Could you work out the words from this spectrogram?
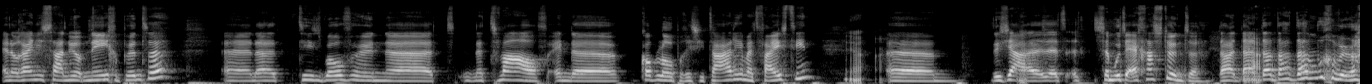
Eh, En Oranje staat nu op negen punten. En de teams boven hun eh, t- met 12. En de koploper is Italië met 15. ja. Ehm, dus ja, Het, het- ze moeten echt gaan stunten. Dat, dat, Ja. dat, dat, dat moet gebeuren.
